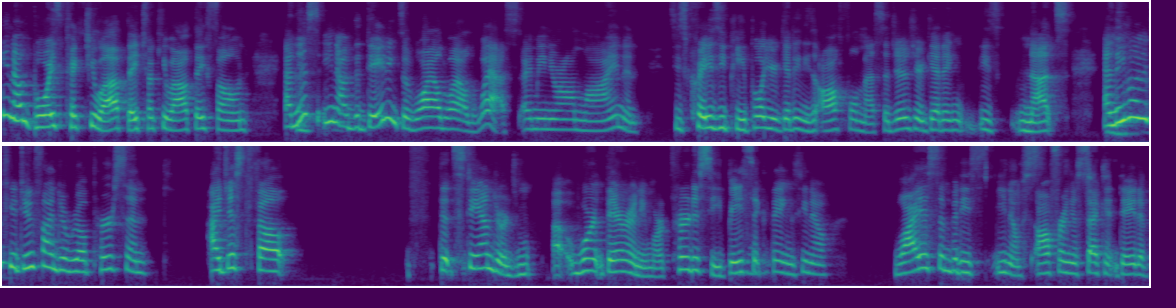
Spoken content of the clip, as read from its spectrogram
you know, boys picked you up, they took you out, they phoned, and this, you know, the dating's a wild, wild west. I mean, you're online and these crazy people, you're getting these awful messages, you're getting these nuts, and mm-hmm. even if you do find a real person, I just felt that standards uh, weren't there anymore. Courtesy basic things you know. Why is somebody you know offering a second date of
